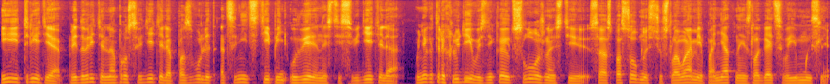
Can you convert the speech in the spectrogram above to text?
И третье. Предварительный опрос свидетеля позволит оценить степень уверенности свидетеля у некоторых людей возникают сложности со способностью словами понятно излагать свои мысли.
